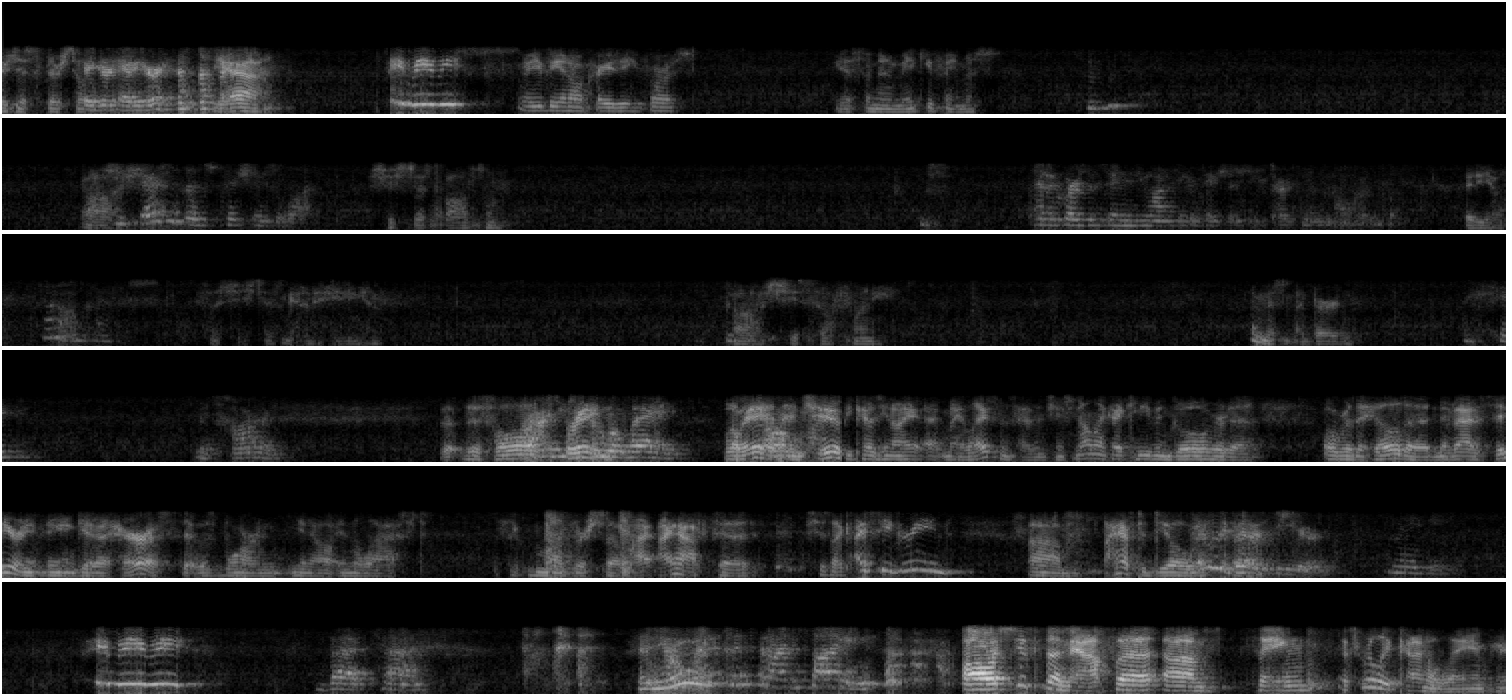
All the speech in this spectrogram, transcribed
They're just they're so Bigger, heavier. yeah. Hey baby, are you being all crazy for us? Yes, I'm gonna make you famous. Oh, She shares with those pictures a lot. she's just awesome. And of course, as soon as you want to take a picture, she starts moving all over the place. Video. Oh, okay. So she's just kind of hanging. Oh, she's so funny. I miss my bird. It's hard. Th- This whole to keep spring. them away. Well, yeah, Oh, and then too, because you know, I, my license hasn't changed. Not like I can even go over to over the hill to Nevada City or anything and get a Harris that was born, you know, in the last month or so. I, I have to. She's like, I see green. Um, I have to deal with. Really better. Maybe. Hey, baby. But, uh, Hello. what is it that I'm? Oh, it's just the NASA um, thing. It's really kind of lame. Here,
